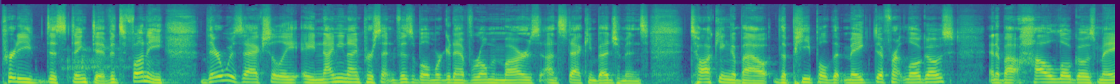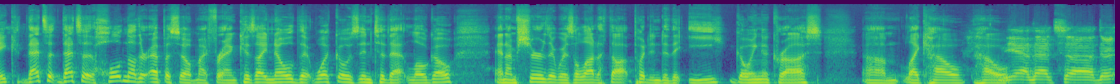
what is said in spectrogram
pretty distinctive. It's funny. There was actually a 99% Invisible, and we're going to have Roman Mars on Stacking Benjamins talking about the people that make different logos and about how logos make. That's a that's a whole nother episode, my friend, because I know that what goes into that logo, and I'm sure there was a lot of thought put into the E going across, um, like how how Yeah, that's uh, there.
